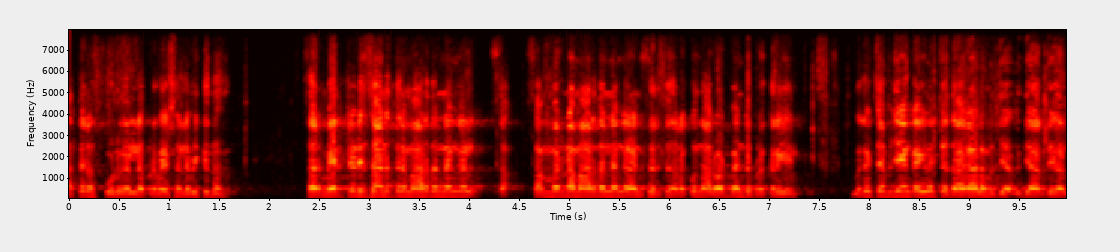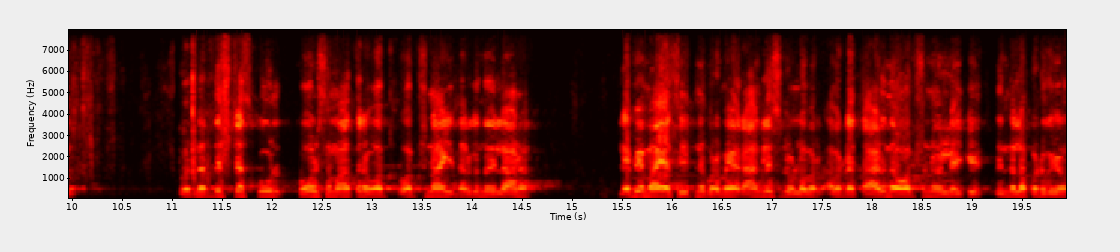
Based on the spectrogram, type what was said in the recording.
അത്തരം സ്കൂളുകളിലെ പ്രവേശനം ലഭിക്കുന്നത്. സർ മെറിറ്റ് അടിസ്ഥാനത്തിൽ മാനദണ്ഡങ്ങൾ സംവരണ മാനദണ്ഡങ്ങൾ അനുസരിച്ച് നടക്കുന്ന അലോട്ട്മെന്റ് പ്രക്രിയയിൽ മികച്ച വിജയം കൈവരിച്ച ധാരാളം വിദ്യാർത്ഥികൾ ഒരു നിർദ്ദിഷ്ട സ്കൂൾ കോഴ്സ് മാത്രം ഓപ്ഷനായി നൽകുന്നതിലാണ് ലഭ്യമായ സീറ്റിന് പുറമെ റാങ്ക് ലിസ്റ്റിലുള്ളവർ അവരുടെ താഴ്ന്ന ഓപ്ഷനുകളിലേക്ക് പിന്തള്ളപ്പെടുകയോ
